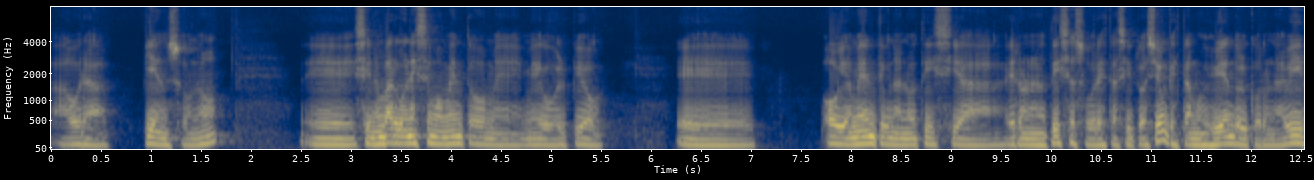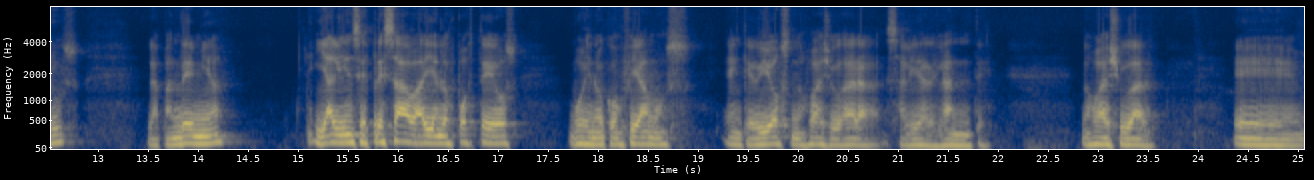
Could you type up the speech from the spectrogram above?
ahora pienso, ¿no? Eh, sin embargo, en ese momento me, golpeó. Eh, obviamente una noticia, era una noticia sobre esta situación que estamos viviendo, el coronavirus, la pandemia, y alguien se expresaba ahí en los posteos, bueno, confiamos en que Dios nos va a ayudar a salir adelante, nos va a ayudar. Eh,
